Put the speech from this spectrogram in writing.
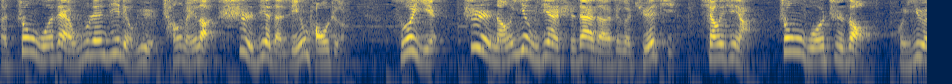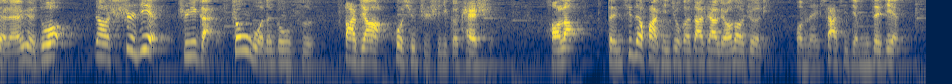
那中国在无人机领域成为了世界的领跑者。所以，智能硬件时代的这个崛起，相信啊，中国制造会越来越多，让世界追赶中国的公司。大疆啊，或许只是一个开始。好了，本期的话题就和大家聊到这里，我们下期节目再见。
